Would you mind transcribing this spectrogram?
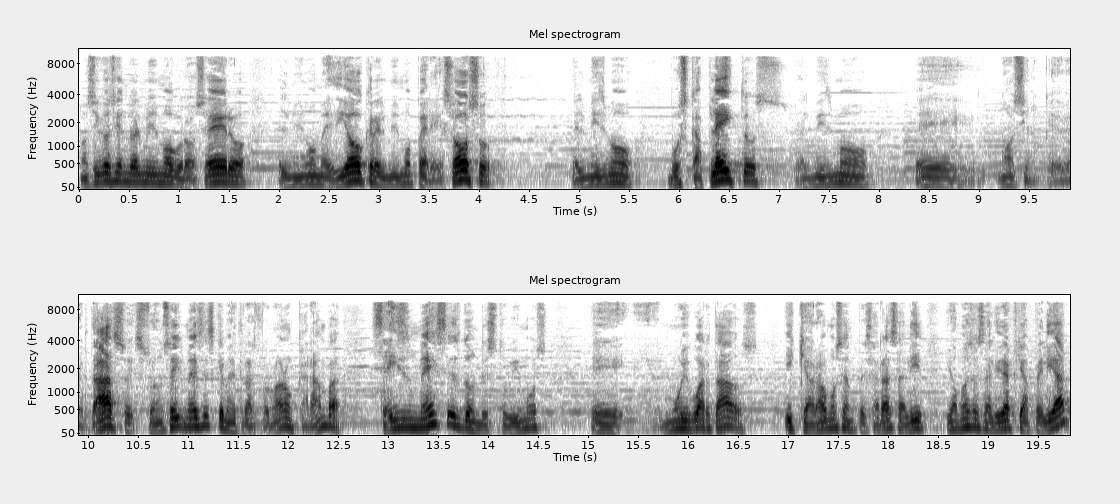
No sigo siendo el mismo grosero, el mismo mediocre, el mismo perezoso, el mismo buscapleitos, el mismo... eh, no, sino que de verdad son seis meses que me transformaron, caramba, seis meses donde estuvimos eh, muy guardados y que ahora vamos a empezar a salir y vamos a salir aquí a pelear.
